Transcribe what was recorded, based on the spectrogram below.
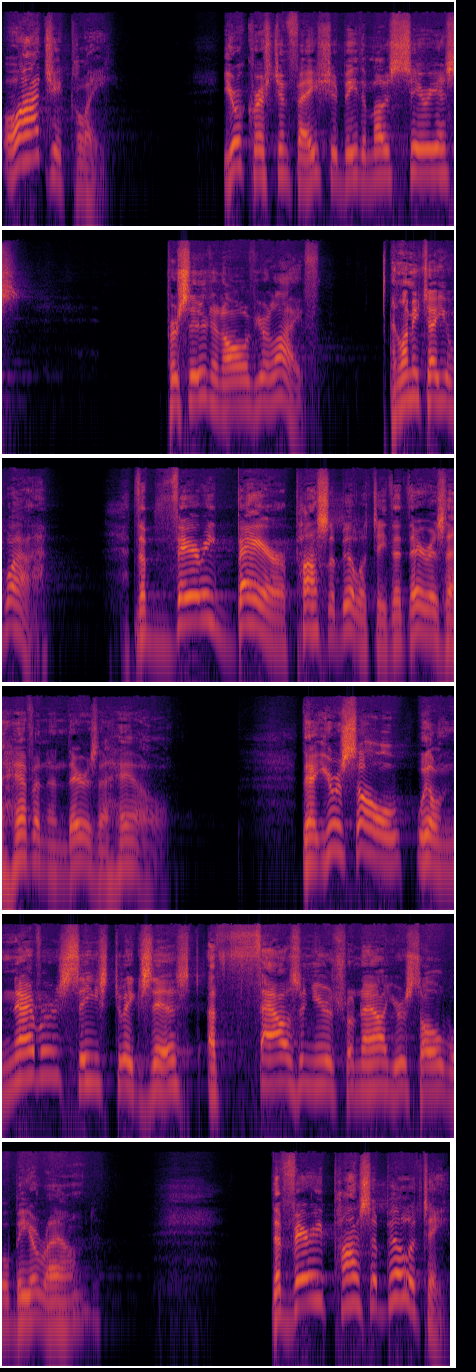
logically, your Christian faith should be the most serious pursuit in all of your life. And let me tell you why. The very bare possibility that there is a heaven and there is a hell, that your soul will never cease to exist. A thousand years from now, your soul will be around. The very possibility,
